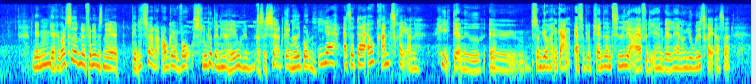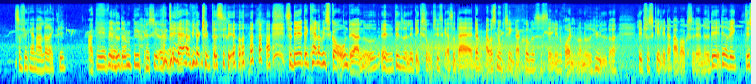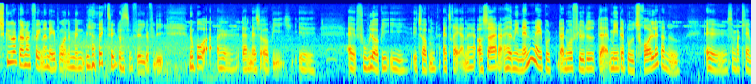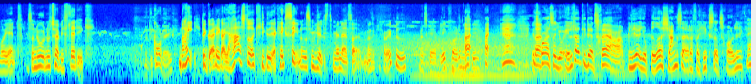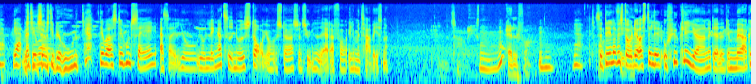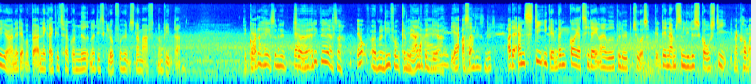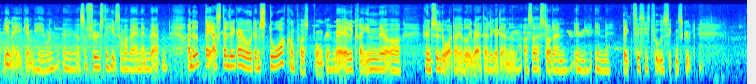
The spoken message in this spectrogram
Men mm. jeg kan godt sidde med fornemmelsen af, at det er lidt svært at afgøre, hvor slutter den her have hen. Altså især dernede i bunden. Ja, altså der er jo græntræerne helt dernede, ja. øh, som jo engang altså blev plantet af en tidlig ejer, fordi han ville have nogle juletræer, så, så fik han aldrig rigtig Og det, er- Væltede det, dem. det er passeret. Det er virkelig passeret. så det, det kalder vi skoven dernede. Øh, Det lyder lidt eksotisk. Altså, der, er- der er også nogle ting, der er kommet sig selv. En røn og noget hyld og lidt forskelligt, der bare vokser dernede. Det, det, havde vi ikke, det skygger godt nok for en af naboerne, men jeg havde ikke tænkt os at fælde det, fordi nu bor øh, der er en masse op i... Øh, af fugle oppe i, i, i toppen af træerne. Og så er der, havde vi en anden nabo, der nu er flyttet, der mente, der boede trolde dernede, øh, som var klaverjant. Så nu, nu tør vi slet ikke Men det går da ikke. Nej, det gør det ikke, og jeg har stået og kigget. Jeg kan ikke se noget som helst, men altså, man kan jo ikke vide. Man skal have blik for det Nej, måske. nej. Jeg Nej. tror altså, jo ældre de der træer bliver, jo bedre chancer er der for hekser og trolde. Ikke? Ja, ja Hvis de, især hvis de bliver hule. ja, det var også det, hun sagde. Altså, jo, jo længere tid noget står, jo større sandsynlighed er der for elementarvæsener. Mm-hmm. Alfa. Ja. Så det lader vi stå. Det er også det lidt uhyggelige hjørne dernede, det mørke hjørne, der hvor børnene ikke rigtig tør gå ned, når de skal lukke for hønsene om aftenen om vinteren. Det er godt Ja. at have sådan et, Ja. ja. er det ikke det altså? Jo. Og at man lige får, kan Det mærke den der. dejligt. Ja, og så- Åh, det er sådan lidt. Og der er en sti igennem, den går jeg tit af, når jeg er ude på løbetur. Så det er nærmest sådan en lille skovsti, man kommer ind af igennem haven. Øh, og så føles det helt som at være i en anden verden. Og nede bagerst, der ligger jo den store kompostbunke med alle grenene og hønselort, og jeg ved ikke hvad, der ligger dernede. Og så står der en, en, en bænk til sidst for udsigtens skyld.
